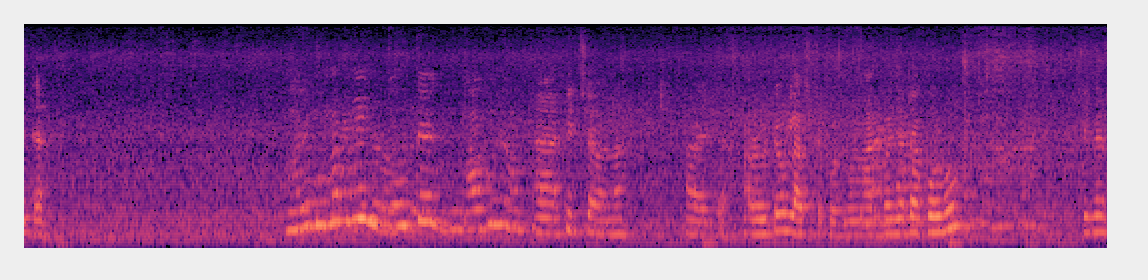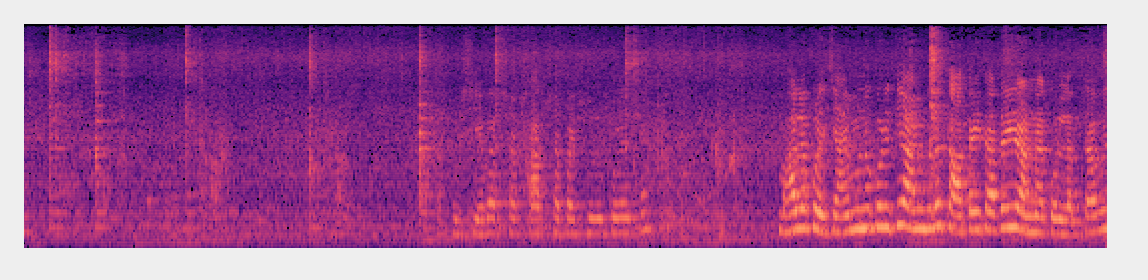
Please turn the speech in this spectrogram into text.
এটা। হ্যাঁ কিচ্ছু হবে না। আর এটা আর ওইটাও লাস্টে করব মাছ ভাজাটা করব। ঠিক আছে? খুশি। এবার সব সাফ সাফাই শুরু করেছে। ভালো করেছে। আমি মনে করি কি, আমি বলে তাড়াতাড়ি তাড়াতাড়ি রান্না করলাম। তারপর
